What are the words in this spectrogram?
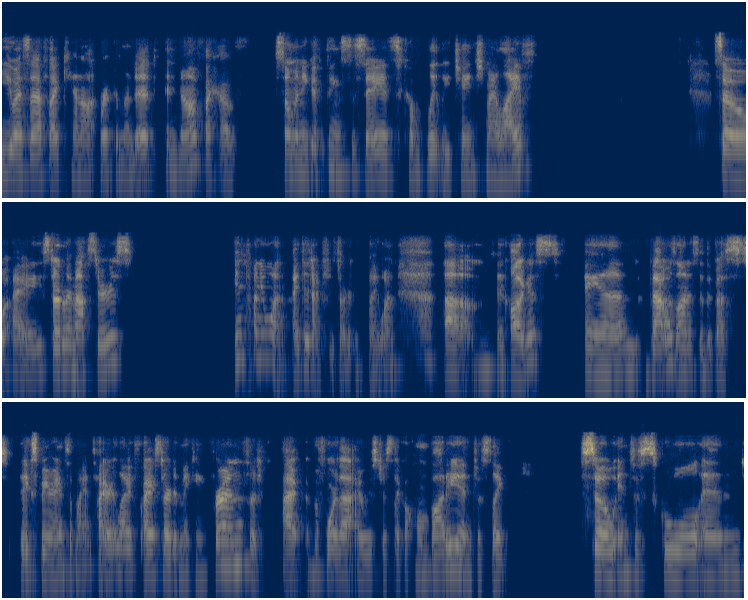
USF, I cannot recommend it enough. I have so many good things to say. It's completely changed my life. So I started my master's in 21. I did actually start it in 21 um, in August. And that was honestly the best experience of my entire life. I started making friends. Like I, before that, I was just like a homebody and just like so into school and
